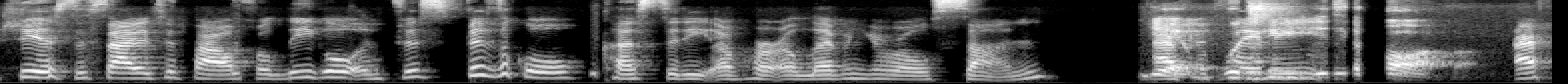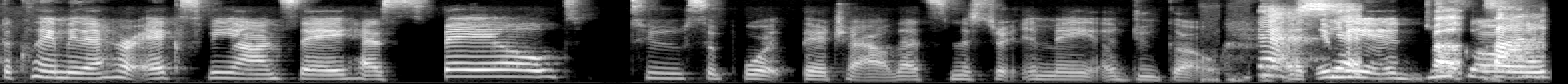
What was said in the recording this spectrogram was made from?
she has decided to file for legal and phys- physical custody of her 11 year old son. Yeah, after claiming, he is the father. After claiming that her ex fiance has failed to support their child. That's Mr. Ime Udoka. Yes, and yes. Udoka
